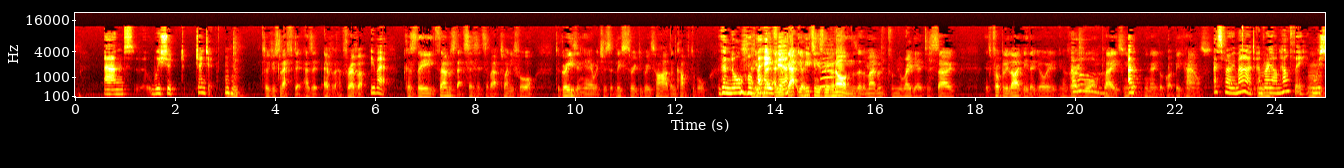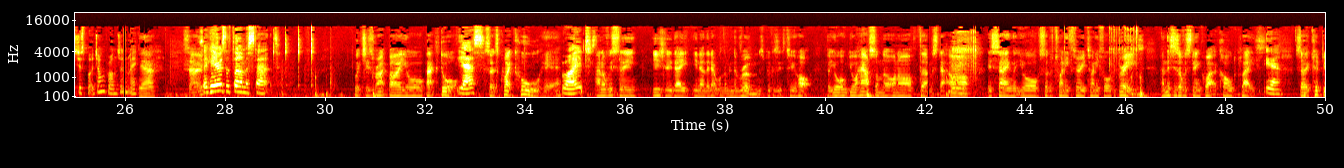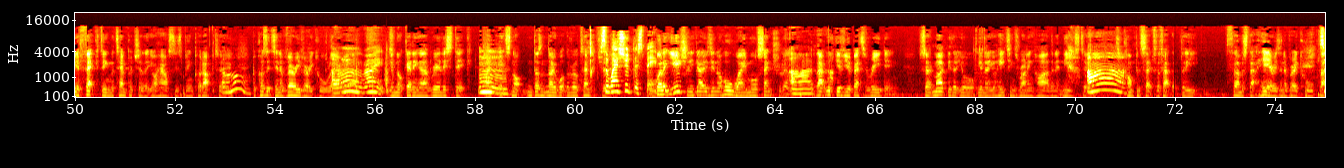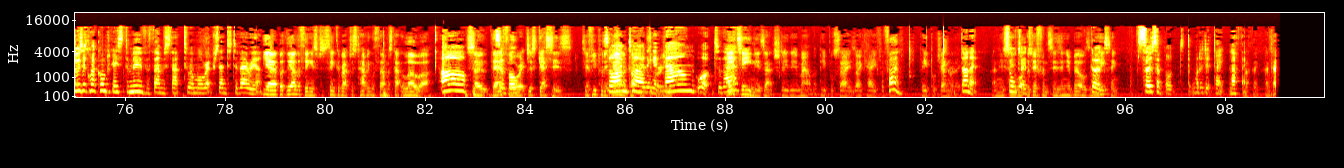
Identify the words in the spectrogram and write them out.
and we should change it. hmm So you just left it as it ever, forever. You bet. Because the thermostat says it's about 24 degrees in here, which is at least three degrees higher than comfortable. The normal And, behaviour. and your, ga- your heating isn't even on at the moment from your radiators, so it's probably likely that you're in a very warm Oh. place. And you've And- got, you know, you've got quite a big house. That's very mad and very Mm. unhealthy. And we should just put a jumper on, shouldn't we? Yeah. So, So here is the thermostat. which is right by your back door. Yes. So it's quite cool here. Right. And obviously, usually they, you know, they don't want them in the rooms because it's too hot. But your your house on the on our thermostat on our, is saying that you're sort of 23, 24 degrees, and this is obviously in quite a cold place. Yeah. So it could be affecting the temperature that your house is being put up to Oh. because it's in a very very cool area. Oh, right. You're not getting a realistic. Mm. It's not doesn't know what the real temperature. So is. where should this be? Well, it usually goes in a hallway more centrally. Ah, that would give you a better reading. So it might be that your, you know, your heating's running higher than it needs to Ah. to compensate for the fact that the thermostat here is in a very cool place. So is it quite complicated to move a thermostat to a more representative area? Yeah, but the other thing is to think about just having the thermostat lower, Oh, so therefore Simple. it just guesses. So if you put it so down a I'm couple of turning it degrees- down. What to there? 18 is actually the amount that people say is okay for Fine. people generally. Done it. And you see what Sorted. the difference is in your bills and Good. heating. So simple. What did it take? Nothing. Nothing. Okay.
